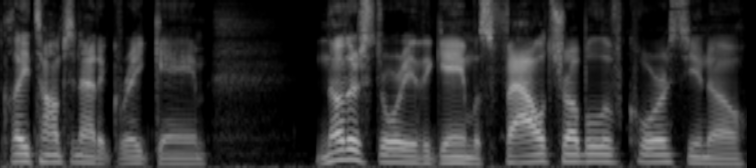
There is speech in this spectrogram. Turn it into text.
Klay Thompson had a great game. Another story of the game was foul trouble, of course. You know,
